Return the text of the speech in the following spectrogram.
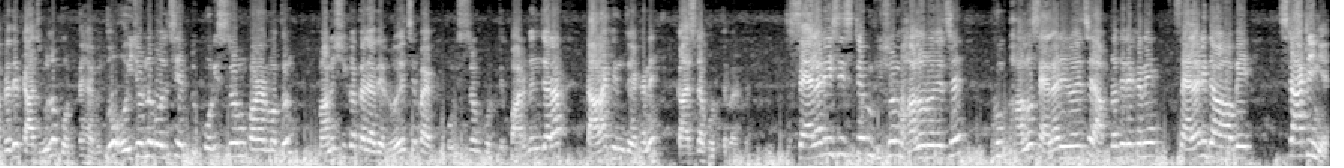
আপনাদের কাজগুলো করতে হবে। তো ওই জন্য বলছি একটু পরিশ্রম করার মতন মানসিকতা যাদের রয়েছে বা একটু পরিশ্রম করতে পারবেন যারা, তারা কিন্তু এখানে কাজটা করতে পারবেন। স্যালারি সিস্টেম ভীষণ ভালো রয়েছে, খুব ভালো স্যালারি রয়েছে। আপনাদের এখানে স্যালারি দেওয়া হবে স্টার্টিং এ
